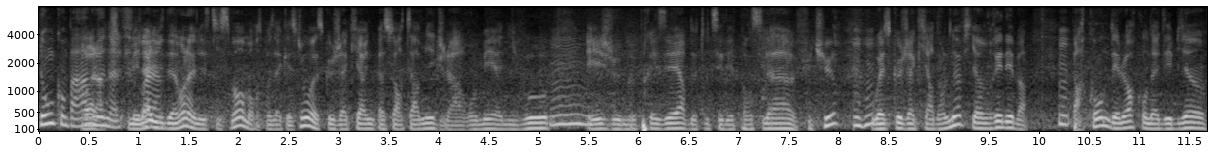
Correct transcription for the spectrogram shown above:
Donc comparable au neuf. Mais là, évidemment, l'investissement, on se pose la question est-ce que j'acquiers une passoire thermique, je la remets à niveau et je me préserve de toutes ces dépenses-là futures mm-hmm. Ou est-ce que j'acquiers dans le neuf? Il y a un vrai débat. Par contre, dès lors qu'on a des biens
